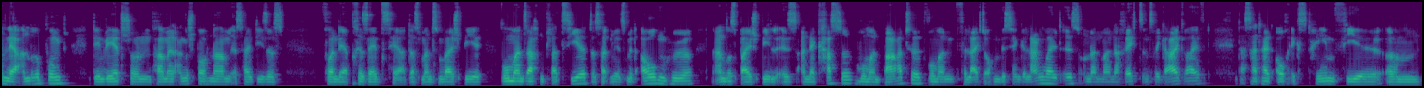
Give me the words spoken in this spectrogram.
Und der andere Punkt, den wir jetzt schon ein paar Mal angesprochen haben, ist halt dieses von der Präsenz her, dass man zum Beispiel, wo man Sachen platziert, das hatten wir jetzt mit Augenhöhe. Ein anderes Beispiel ist an der Kasse, wo man wartet, wo man vielleicht auch ein bisschen gelangweilt ist und dann mal nach rechts ins Regal greift. Das hat halt auch extrem viel ähm,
